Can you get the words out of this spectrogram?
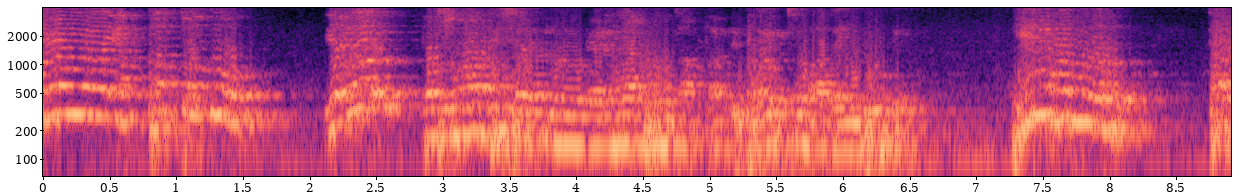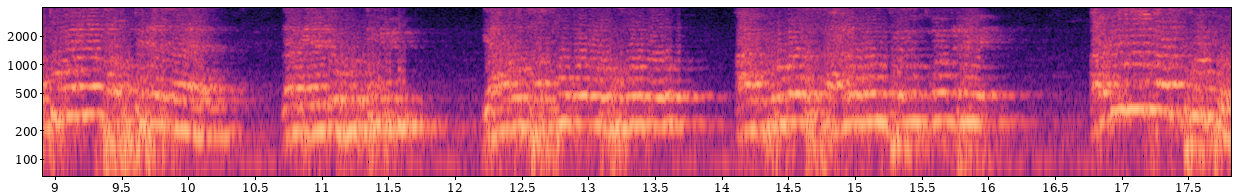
ಏಳ್ನೂರ ಎಪ್ಪತ್ತೊಂದು ಏನು ಬಸವಾದಿಶರನ್ನು ಎಳೆದಾಡುವಂತಹ ಪವಿತ್ರವಾದ ಈ ಭೂಮಿ ಈ ಒಂದು ತತ್ವವನ್ನು ತಪ್ಪಿರಲ್ಲ ನಾವು ಎಲ್ಲಿ ಹುಟ್ಟಿವಿ ಯಾವ ತತ್ವವನ್ನು ಒಪ್ಕೊಂಡು ಆ ಗುರುಗಳ ಸ್ಥಾನವನ್ನು ತೆಗೆದುಕೊಂಡ್ರಿ. ಅದನ್ನೇ ಮರೆತ್ಬಿಟ್ಟು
